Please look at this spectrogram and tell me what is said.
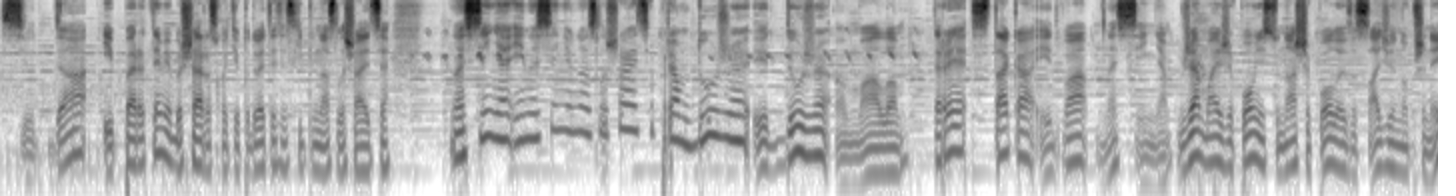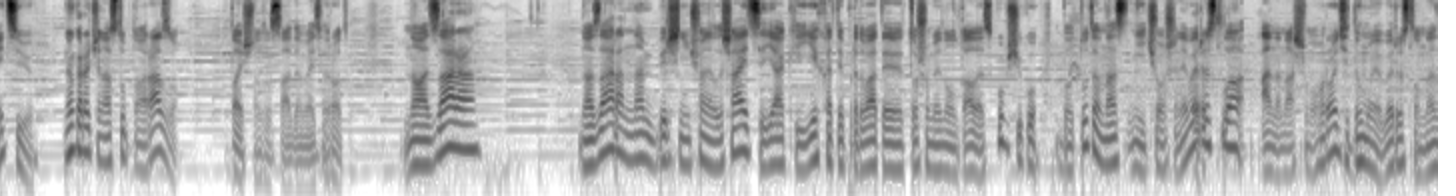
Сюди. І перед тим я би ще раз хотів подивитися, скільки в нас лишається насіння. І насіння в нас лишається прям дуже і дуже мало. Три стака і два насіння. Вже майже повністю наше поле засаджено пшеницею. Ну, коротше, наступного разу точно засадимо весь город. Ну а зараз. Ну а зараз нам більше нічого не лишається, як їхати продавати те, що ми налутали з купщику, бо тут у нас нічого ще не виросло, а на нашому городі, думаю, виросло в нас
